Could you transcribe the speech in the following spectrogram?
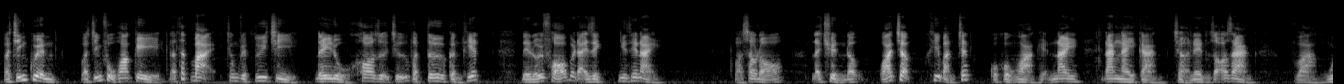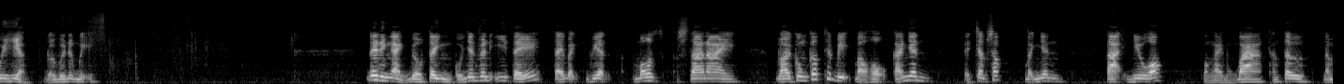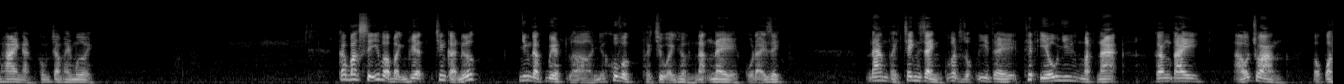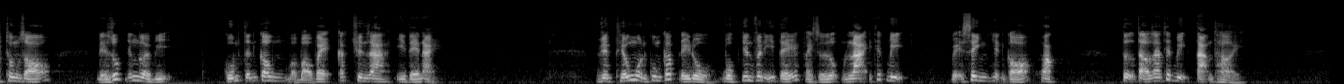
và chính quyền và chính phủ Hoa Kỳ đã thất bại trong việc duy trì đầy đủ kho dự trữ vật tư cần thiết để đối phó với đại dịch như thế này. Và sau đó lại chuyển động quá chậm khi bản chất của khủng hoảng hiện nay đang ngày càng trở nên rõ ràng và nguy hiểm đối với nước Mỹ. Đây là hình ảnh biểu tình của nhân viên y tế tại bệnh viện Mount Sinai đòi cung cấp thiết bị bảo hộ cá nhân để chăm sóc bệnh nhân tại New York vào ngày 3 tháng 4 năm 2020. Các bác sĩ và bệnh viện trên cả nước, nhưng đặc biệt là ở những khu vực phải chịu ảnh hưởng nặng nề của đại dịch, đang phải tranh giành các vật dụng y tế thiết yếu như mặt nạ, găng tay, áo choàng và quạt thông gió để giúp những người bị cúm tấn công và bảo vệ các chuyên gia y tế này. Việc thiếu nguồn cung cấp đầy đủ buộc nhân viên y tế phải sử dụng lại thiết bị vệ sinh hiện có hoặc tự tạo ra thiết bị tạm thời.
